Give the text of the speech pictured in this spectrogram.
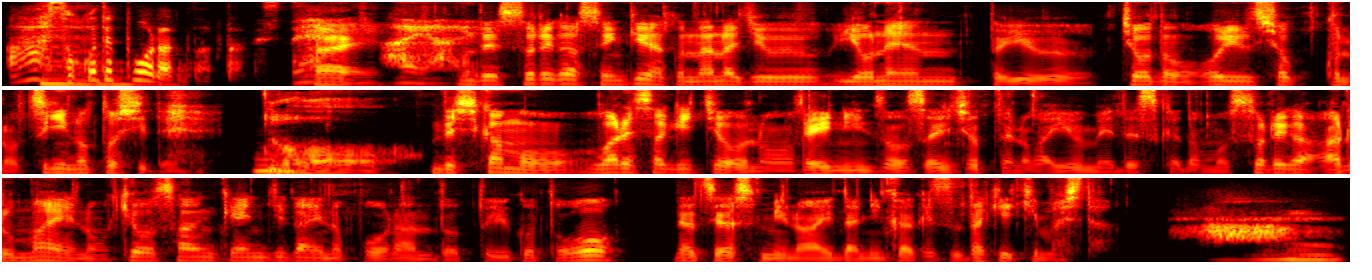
ああ、そこでポーランドだったんですね。はい。はいはい。で、それが1974年という、ちょうどオイルショックの次の年で、うん。で、しかも、ワレサ議長のレーニン造船所っていうのが有名ですけども、それがある前の共産圏時代のポーランドということを、夏休みの間2ヶ月だけ行きました。うん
